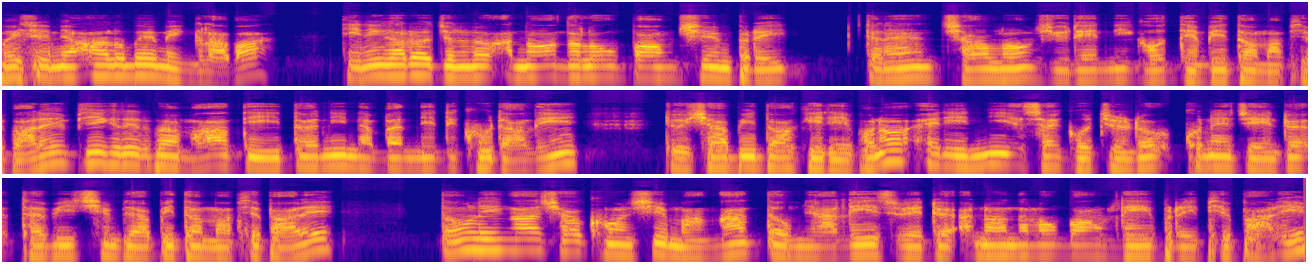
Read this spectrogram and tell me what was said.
မိတ်ဆွေများအားလုံးပဲမင်္ဂလာပါဒီနေ့ကတော့ကျွန်တော်တို့အနောက်နှလုံးပေါင်းချင်းပရိတ်ကရန်6လုံးယူတဲ့နေ့ကိုသင်ပေးသွားမှာဖြစ်ပါတယ်ပြီးကြတဲ့ဘက်မှာဒီတွဲနေ့နံပါတ်1တခုတာလေးဒူရှာပြီးသွားခဲ့တယ်ပေါ့နော်အဲ့ဒီနေ့အဆက်ကိုကျွန်တော်တို့ခုနှစ်ချိန်အတွက်ထပ်ပြီးရှင်းပြပေးသွားမှာဖြစ်ပါတယ်3 4 5 6ခွန်8မှာ9 3များ4ဆိုတဲ့အတွက်အနောက်နှလုံးပေါင်း4ပရိတ်ဖြစ်ပါတယ်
